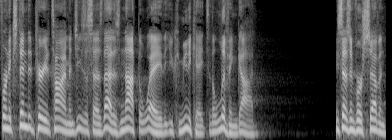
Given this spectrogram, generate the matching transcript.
for an extended period of time. And Jesus says that is not the way that you communicate to the living God. He says in verse 7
